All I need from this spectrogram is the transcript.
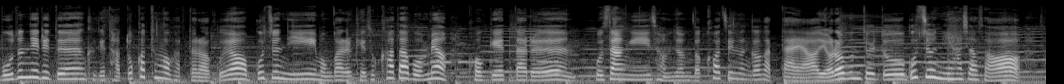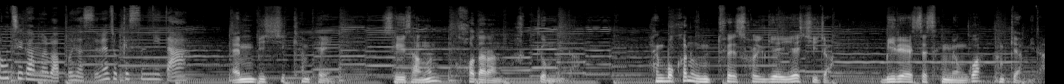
모든 일이든 그게 다 똑같은 것 같더라고요. 꾸준히 뭔가를 계속 하다 보면 거기에 따른 보상이 점점 더 커지는 것 같아요. 여러분들도 꾸준히 하셔서 성취감을 맛보셨으면 좋겠습니다. MBC 캠페인 세상은 커다란 학교입니다. 행복한 은퇴 설계의 시작 미래에셋 생명과 함께합니다.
